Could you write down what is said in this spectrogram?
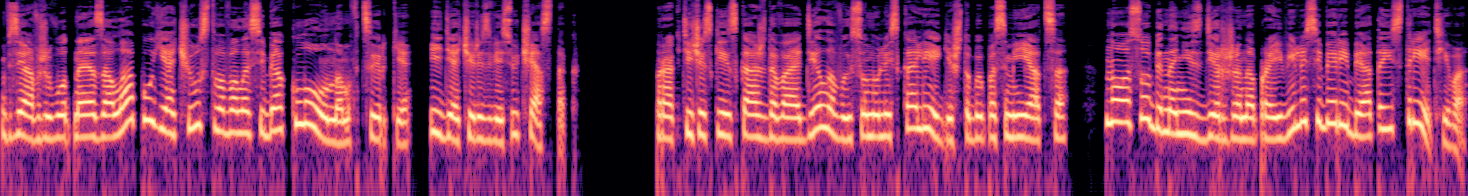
Взяв животное за лапу, я чувствовала себя клоуном в цирке, идя через весь участок. Практически из каждого отдела высунулись коллеги, чтобы посмеяться, но особенно несдержанно проявили себя ребята из третьего.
